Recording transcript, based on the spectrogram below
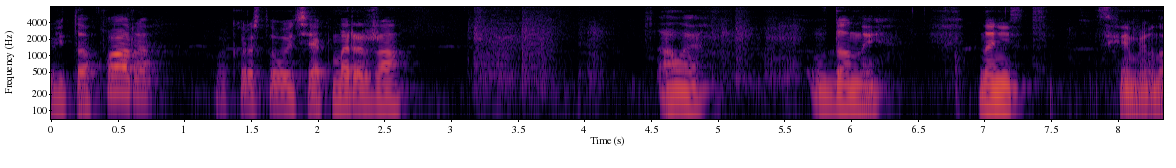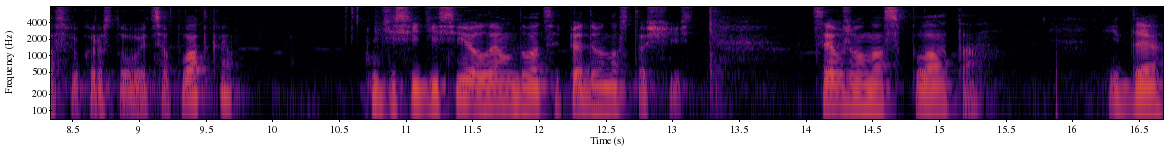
віта пара використовується як мережа. Але в даній, в даній схемі у нас використовується платка DC-DC LM2596. Це вже у нас плата йде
